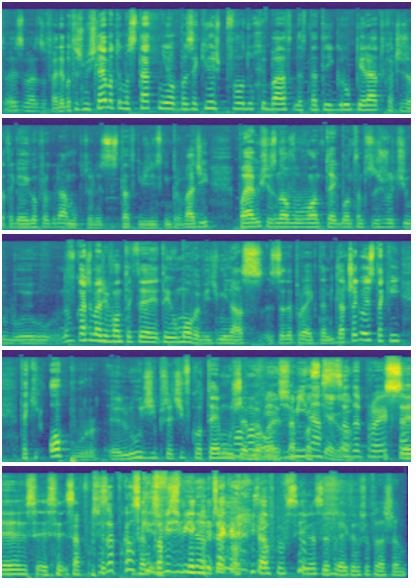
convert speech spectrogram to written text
To jest bardzo fajne, bo też myślałem o tym ostatnio, bo z jakiegoś powodu chyba na, na tej grupie Radka, czy tego jego programu, który z Statkiem Wiedźmińskim prowadzi, pojawił się znowu wątek, bo on tam coś rzucił, no w każdym razie wątek tej, tej umowy Wiedźmina z, CD Projektem. I dlaczego jest taki, taki opór y, ludzi przeciwko temu, Umowa żeby... Umowa Wiedźmina z CD Projektem? Z, z, z, Zap... Czy Zapkowski z Wiedźminem, czekaj. Zapkowskiego z CD Projektem, przepraszam.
